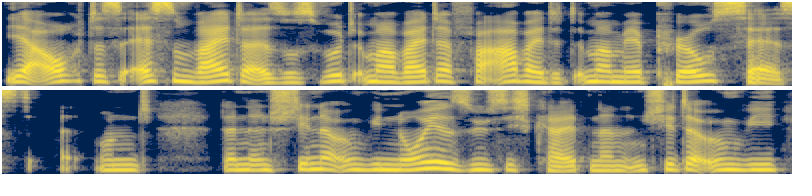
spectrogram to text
ja auch das Essen weiter. Also es wird immer weiter verarbeitet, immer mehr processed. Und dann entstehen da irgendwie neue Süßigkeiten, dann entsteht da irgendwie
